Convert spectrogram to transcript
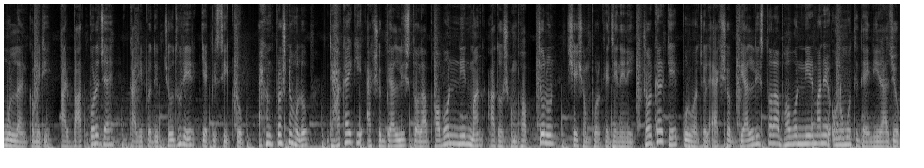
মূল্যায়ন কমিটি। আর বাদ পড়ে যায় কালীপ্রদীপ চৌধুরীর কেপিসি গ্রুপ। এখন প্রশ্ন হলো, ঢাকায় কি একশো বিয়াল্লিশ তলা ভবন নির্মাণ আদৌ সম্ভব? চলুন সেই সম্পর্কে জেনে নিই। সরকারকে পূর্বাঞ্চলে একশো বিয়াল্লিশ তলা ভবন নির্মাণের অনুমতি দেয়নি রাজক।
